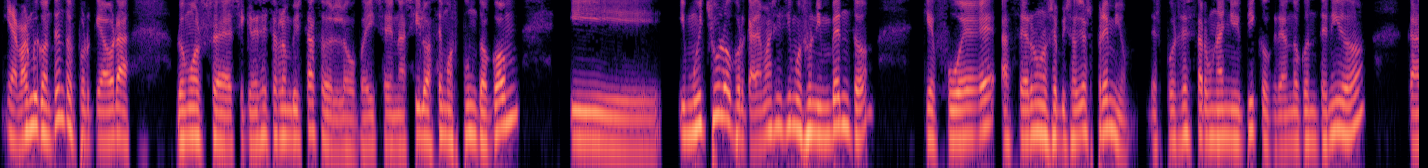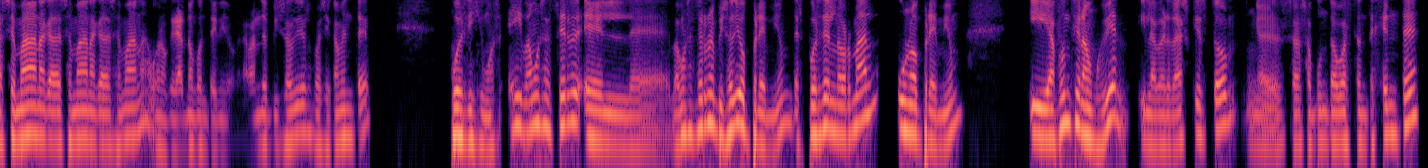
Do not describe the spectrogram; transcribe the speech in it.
Y además muy contentos porque ahora lo hemos, eh, si queréis echarle un vistazo, lo veis en asilohacemos.com y, y muy chulo porque además hicimos un invento que fue hacer unos episodios premium. Después de estar un año y pico creando contenido, cada semana, cada semana, cada semana, bueno, creando contenido, grabando episodios, básicamente, pues dijimos, hey, vamos a hacer el, eh, vamos a hacer un episodio premium. Después del normal, uno premium. Y ha funcionado muy bien. Y la verdad es que esto eh, se ha apuntado bastante gente.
